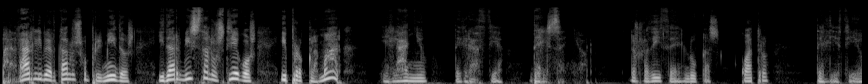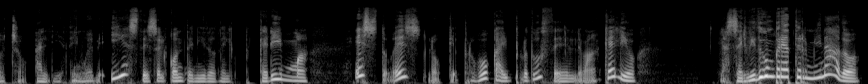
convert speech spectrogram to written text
para dar libertad a los oprimidos y dar vista a los ciegos y proclamar el año de gracia del Señor. Nos lo dice en Lucas 4, del 18 al 19. Y este es el contenido del querigma esto es lo que provoca y produce el Evangelio. La servidumbre ha terminado.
